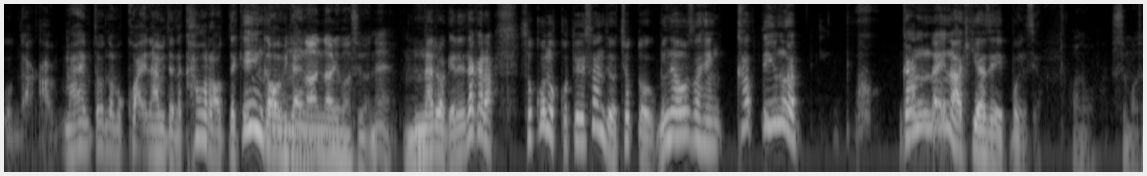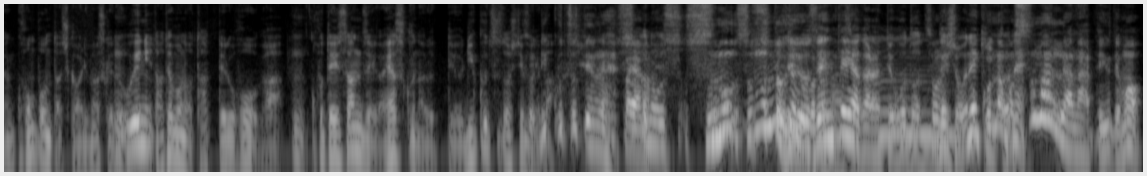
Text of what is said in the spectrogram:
うん、なんか前とのも怖いなみたいな瓦折ってけへんかみたいな、なりますよね、なるわけね。だからそこの固定産税をちょっと見直さへんかっていうのが元来の空き家税っぽいんですよすみません根本立ち変わりますけど、うん、上に建物を建ってる方が固定産税が安くなるっていう理屈としてみれば、理屈っていうのはやっぱりあの住む住むという前提やからっていうことでしょうね、うきっとね。住まんがなって言うても、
